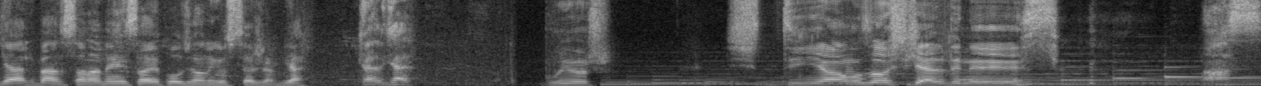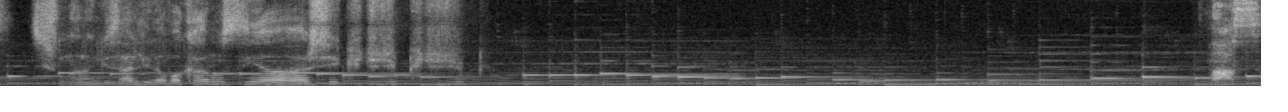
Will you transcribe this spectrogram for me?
Gel ben sana neye sahip olacağını göstereceğim gel. Gel gel. Buyur. Şu dünyamıza hoş geldiniz. Naz şunların güzelliğine bakar mısın ya? Her şey küçücük küçücük. Naz.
